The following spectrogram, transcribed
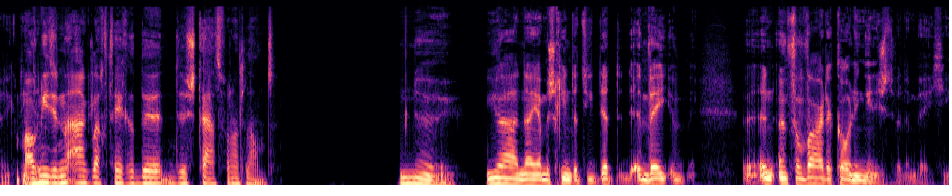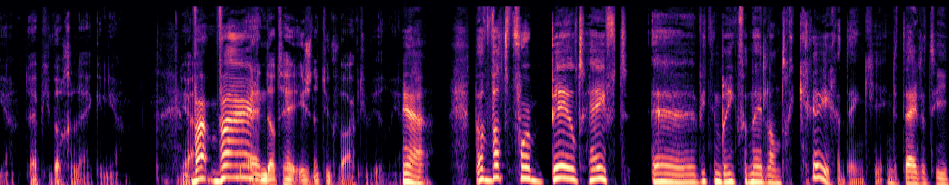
Ik Maar ook niet een aanklacht tegen de, de staat van het land. Nee. Ja, nou ja, misschien dat hij... Dat, een, een, een verwarde koningin is het wel een beetje, ja. Daar heb je wel gelijk in, ja. ja. Waar, waar, En dat is natuurlijk wel actueel, ja. ja. Wat, wat voor beeld heeft eh Wittenbrink van Nederland gekregen, denk je? In de tijd dat hij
